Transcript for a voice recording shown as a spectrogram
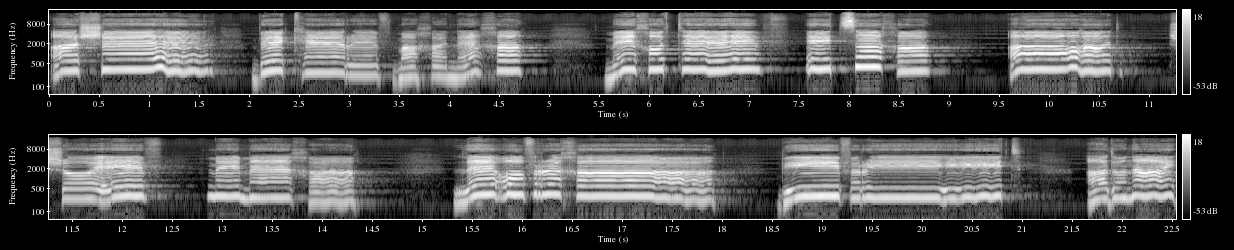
אשר בקרב מחנך, מחוטף עצך עד שואב ממך, לעוברך בברית. Adonai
